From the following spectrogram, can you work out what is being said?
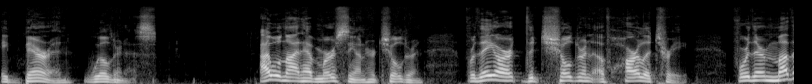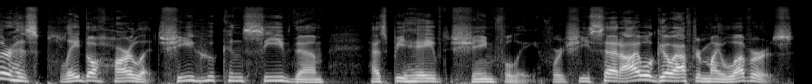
a barren wilderness. I will not have mercy on her children, for they are the children of harlotry. For their mother has played the harlot. She who conceived them has behaved shamefully. For she said, I will go after my lovers,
